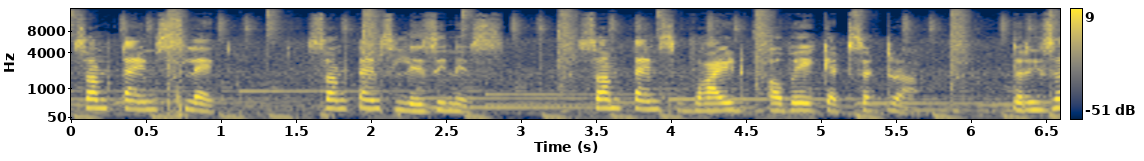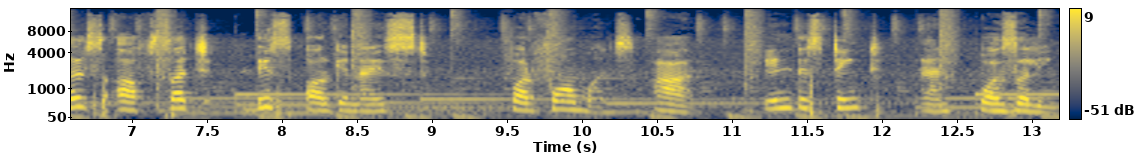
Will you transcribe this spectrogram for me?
sometimes slack, sometimes laziness, sometimes wide awake, etc., the results of such disorganized performance are indistinct and puzzling.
